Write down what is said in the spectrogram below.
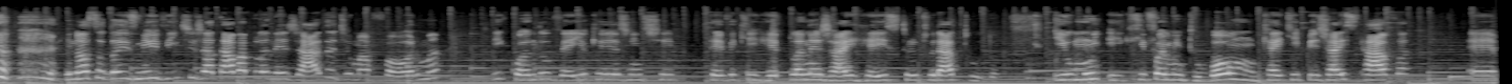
e nosso 2020 já estava planejada de uma forma e quando veio que a gente teve que replanejar e reestruturar tudo. E, o, e que foi muito bom que a equipe já estava é,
